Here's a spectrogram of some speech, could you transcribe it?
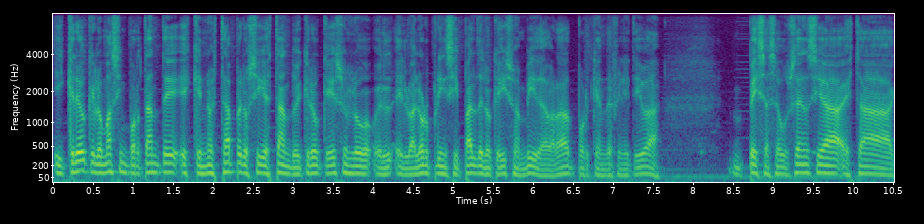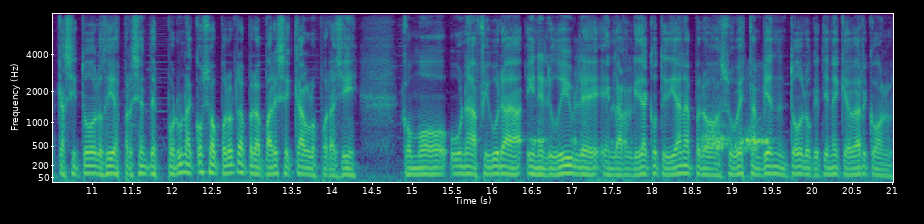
Y creo que lo más importante es que no está, pero sigue estando. Y creo que eso es lo, el, el valor principal de lo que hizo en vida, ¿verdad? Porque en definitiva, pese a su ausencia, está casi todos los días presente por una cosa o por otra, pero aparece Carlos por allí como una figura ineludible en la realidad cotidiana, pero a su vez también en todo lo que tiene que ver con,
